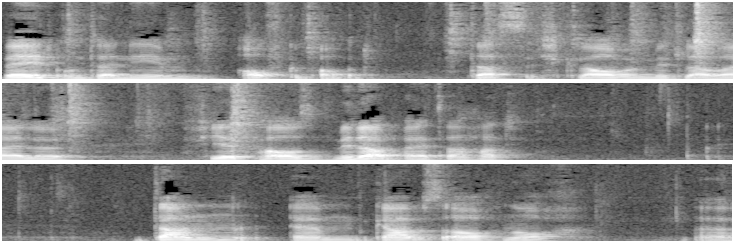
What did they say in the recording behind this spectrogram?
Weltunternehmen aufgebaut, das ich glaube mittlerweile 4000 Mitarbeiter hat. Dann ähm, gab es auch noch äh,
